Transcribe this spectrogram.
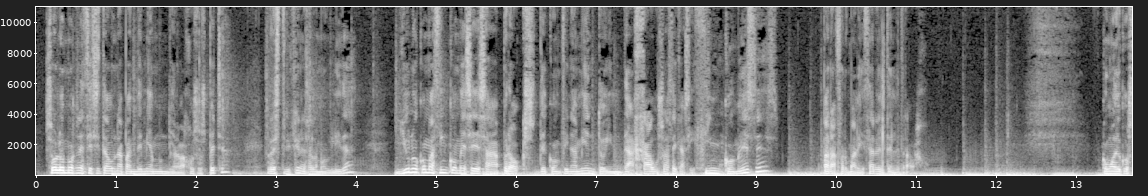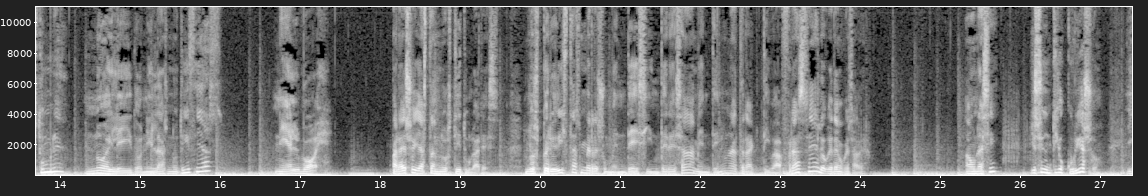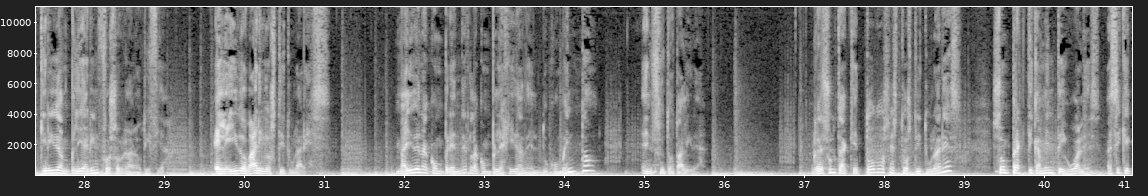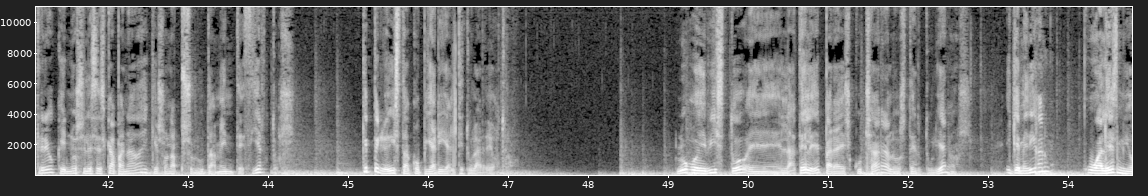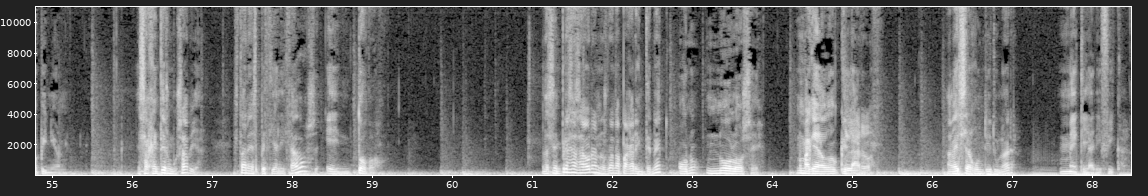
Solo hemos necesitado una pandemia mundial bajo sospecha, restricciones a la movilidad y 1,5 meses a prox de confinamiento in the house hace casi 5 meses para formalizar el teletrabajo. Como de costumbre, no he leído ni las noticias ni el BOE. Para eso ya están los titulares. Los periodistas me resumen desinteresadamente en una atractiva frase lo que tengo que saber. Aún así, yo soy un tío curioso y he querido ampliar info sobre la noticia. He leído varios titulares. Me ayudan a comprender la complejidad del documento en su totalidad. Resulta que todos estos titulares son prácticamente iguales, así que creo que no se les escapa nada y que son absolutamente ciertos. ¿Qué periodista copiaría el titular de otro? Luego he visto eh, la tele para escuchar a los tertulianos y que me digan cuál es mi opinión. Esa gente es muy sabia. Están especializados en todo. ¿Las empresas ahora nos van a pagar internet o no? No lo sé. No me ha quedado claro. A ver si algún titular me clarifica.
